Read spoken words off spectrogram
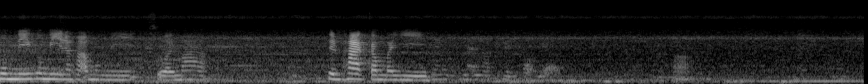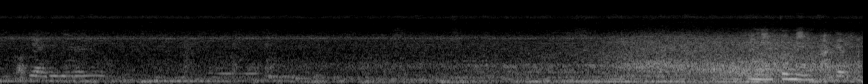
มุมนี้ก็มีนะคะ มุมนี้สวยมาก เป็นผ้ากำมะหยี่อันนี้ก็มีค่ะเดี๋ยว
